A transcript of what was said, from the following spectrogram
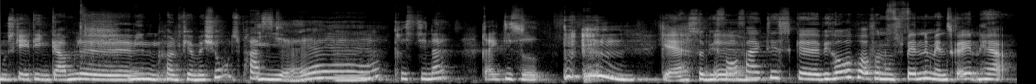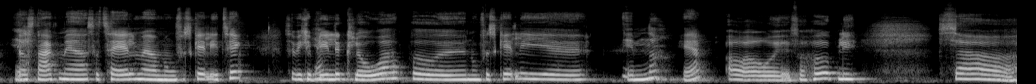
Måske din gamle Min... Konfirmationspræst. Ja, ja, ja, ja. Christina, rigtig sød. Ja, så vi får Øh. faktisk, øh, vi håber på at få nogle spændende mennesker ind her. Ja. og snakke med os og tale med om nogle forskellige ting, så vi kan Ja. blive lidt klogere på øh, nogle forskellige, øh, Emner. ja, Og øh, forhåbentlig så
